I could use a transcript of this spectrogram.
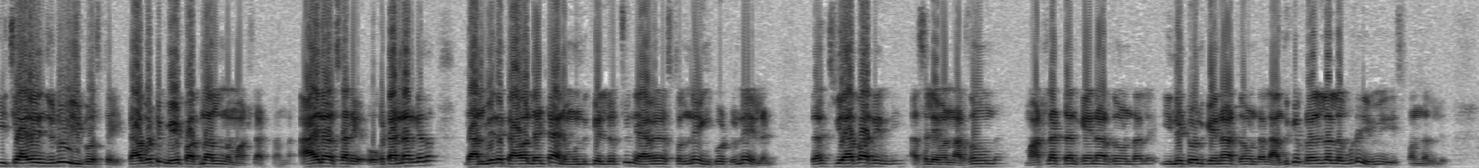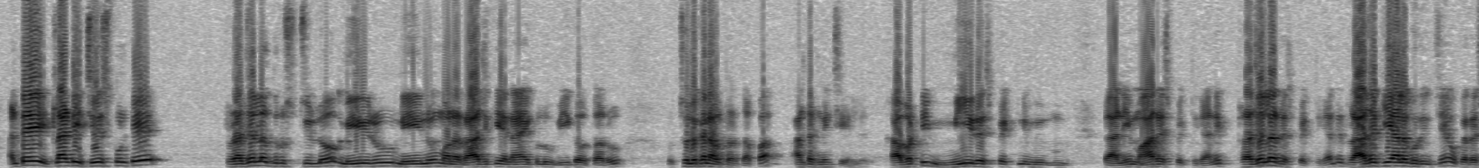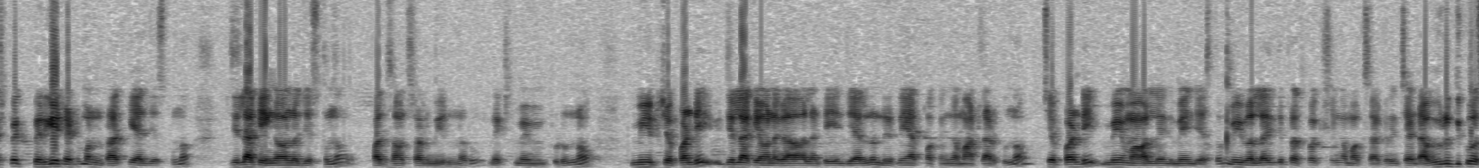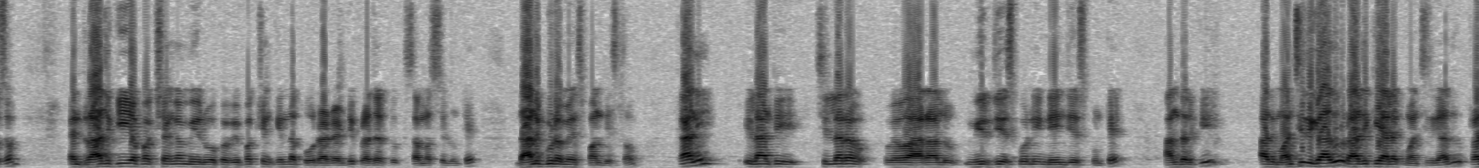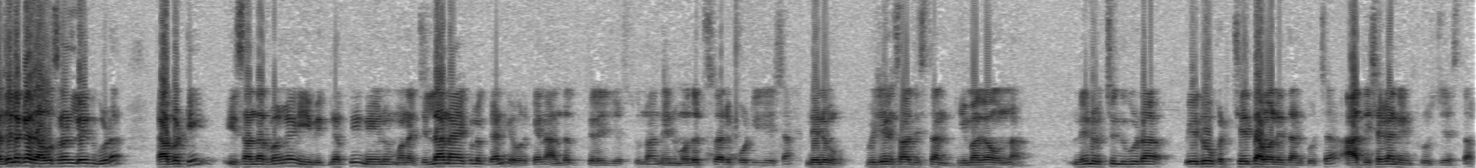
ఈ ఛాలెంజ్లు ఇవి వస్తాయి. కాబట్టి మే పద్నాలుగున మాట్లాడుతున్నా ఆయన సరే ఒకటి అన్నారు కదా దాని మీద కావాలంటే ఆయన ముందుకు వెళ్ళొచ్చు న్యాయ వ్యవస్థలోనే ఇంకోటినే వెళ్ళండి. డ్రగ్స్ వ్యాపారిని అసలు ఏమన్నా అర్థం ఉందా? మాట్లాడడానికైనా అర్థం ఉండాలి వినేటోనికైనా అర్థం ఉండాలి. అందుకే ప్రజలలో కూడా ఏమీ స్పందన లేదు. అంటే ఇట్లాంటివి చేసుకుంటే ప్రజల దృష్టిలో మీరు నేను మన రాజకీయ నాయకులు వీక్ అవుతారు చులకన అవుతారు తప్ప అంతకుమించి ఏం లేదు. కాబట్టి మీ రెస్పెక్ట్ని కానీ మా రెస్పెక్ట్ కానీ ప్రజల రెస్పెక్ట్ కానీ రాజకీయాల గురించే ఒక రెస్పెక్ట్ పెరిగేటట్టు మనం రాజకీయాలు చేసుకుందాం. జిల్లాకి ఏం కావాలో చేసుకుందాం. పది సంవత్సరాలు మీరు ఉన్నారు నెక్స్ట్ మేము ఇప్పుడు ఉన్నాం మీరు చెప్పండి. జిల్లాకి ఏమైనా కావాలంటే ఏం చేయాలో నిర్ణయాత్మకంగా మాట్లాడుకుందాం. చెప్పండి. మేము వాళ్ళ మేము చేస్తాం. మీ వల్ల ఇది ప్రతిపక్షంగా మాకు సహకరించండి. అభివృద్ధి కోసం అండ్ రాజకీయ పక్షంగా మీరు ఒక విపక్షం కింద పోరాడండి. ప్రజలకు సమస్యలు ఉంటే దానికి కూడా మేము స్పందిస్తాం. కానీ ఇలాంటి చిల్లర వ్యవహారాలు మీరు చేసుకొని నేను చేసుకుంటే అందరికీ అది మంచిది కాదు. రాజకీయాలకు మంచిది కాదు. ప్రజలకు అది అవసరం లేదు కూడా. కాబట్టి ఈ సందర్భంగా ఈ విజ్ఞప్తి నేను మన జిల్లా నాయకులకు కానీ ఎవరికైనా అందరికి తెలియజేస్తున్నా. నేను మొదటిసారి పోటీ చేశా. నేను విజయం సాధిస్తాను ధీమాగా ఉన్నా. నేను వచ్చింది కూడా ఏదో ఒకటి చేద్దామనే దానికి వచ్చా ఆ దిశగా నేను కృషి చేస్తా.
